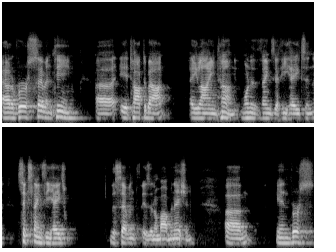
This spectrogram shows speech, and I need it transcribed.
out of verse 17, uh, it talked about a lying tongue. One of the things that he hates, and six things he hates the seventh is an abomination. Um, in verse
